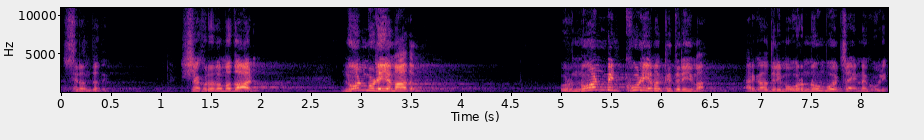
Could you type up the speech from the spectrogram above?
சிறந்தது. ஷஹ்ரு ரமதான் நோன்புடைய மாதம். ஒரு நோன்பின் கூலி நமக்கு தெரியுமா யாருக்காவது தெரியுமா ஒரு நோன்பு வச்சா என்ன கூலி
